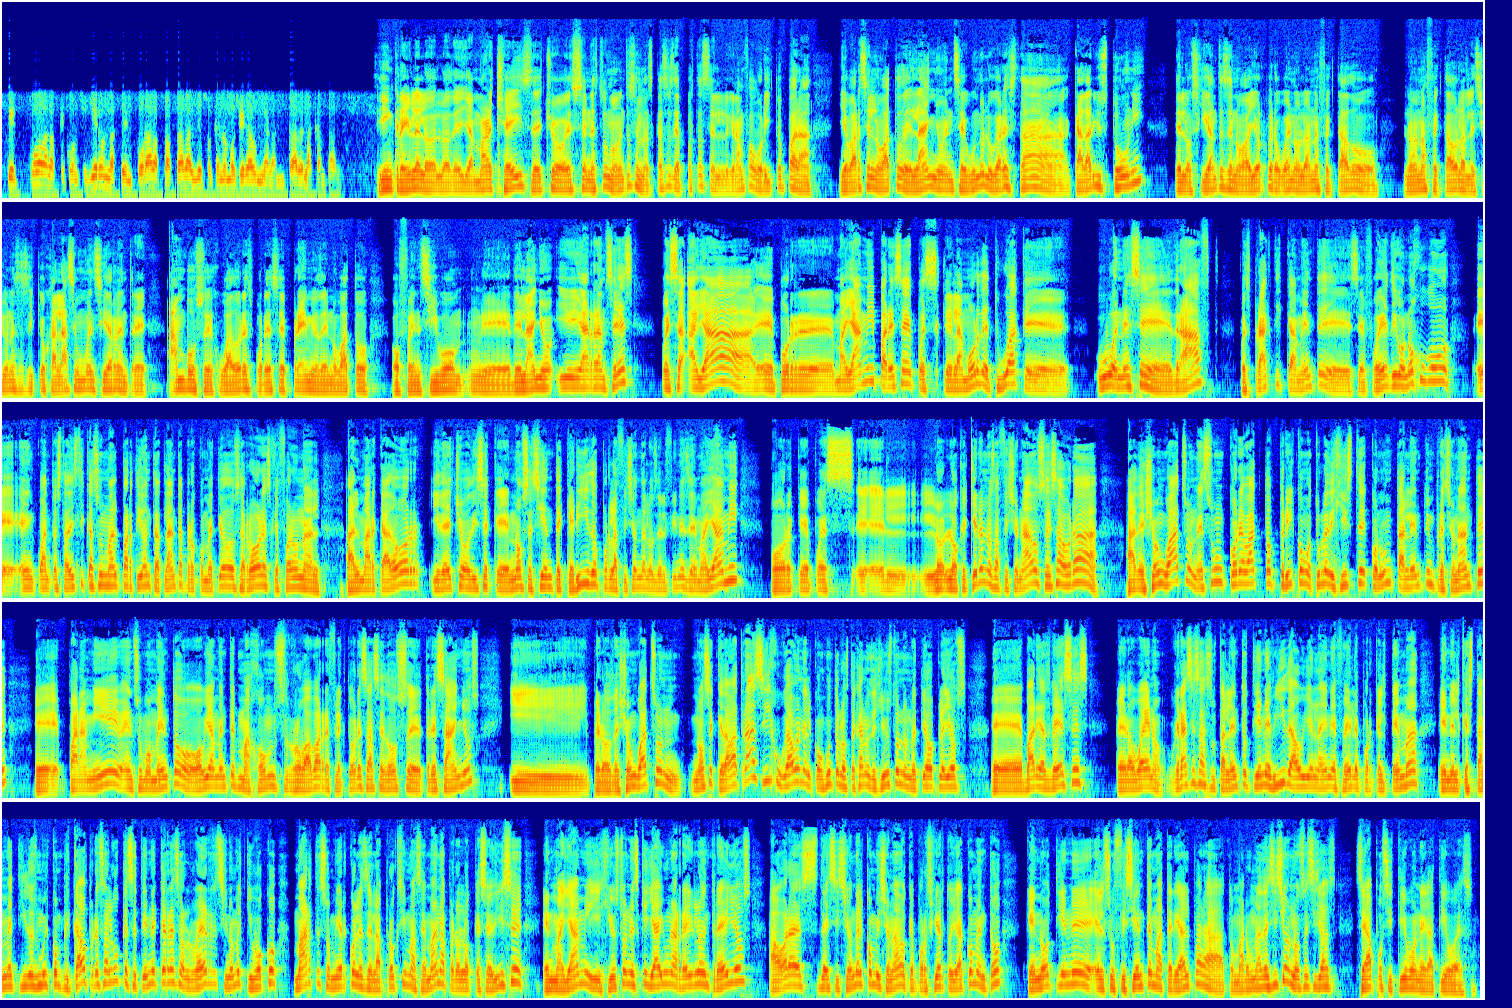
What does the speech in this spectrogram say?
que todas las que consiguieron la temporada pasada y eso que no hemos llegado ni a la mitad de la campaña. Sí, increíble lo, lo de llamar Chase. De hecho, es en estos momentos en las casas de apuestas el gran favorito para llevarse el novato del año. En segundo lugar está Kadarius Tony de los Gigantes de Nueva York, pero bueno, lo han afectado, lo han afectado las lesiones, así que ojalá sea un buen cierre entre ambos eh, jugadores por ese premio de novato ofensivo eh, del año. Y a Ramsés, pues allá eh, por Miami parece pues que el amor de Tua que hubo en ese draft, pues prácticamente se fue. Digo, no jugó eh, en cuanto a estadísticas, un mal partido ante Atlanta, pero cometió dos errores que fueron al, al marcador y de hecho dice que no se siente querido por la afición de los Delfines de Miami, porque pues lo, lo, que quieren los aficionados es ahora a Deshaun Watson, es un coreback top 3, como tú le dijiste, con un talento impresionante eh, para mí, en su momento, obviamente Mahomes robaba reflectores hace dos, eh, tres años, y, pero Deshaun Watson no se quedaba atrás, sí, jugaba en el conjunto de los Tejanos de Houston, nos metió a playoffs eh, varias veces, pero bueno, gracias a su talento tiene vida hoy en la NFL, porque el tema en el que está metido es muy complicado, pero es algo que se tiene que resolver, si no me equivoco, martes o miércoles de la próxima semana. Pero lo que se dice en Miami y Houston es que ya hay un arreglo entre ellos. Ahora es decisión del comisionado, que por cierto ya comentó que no tiene el suficiente material para tomar una decisión. No sé si ya sea positivo o negativo eso.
